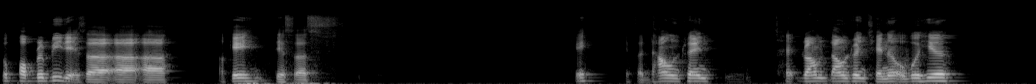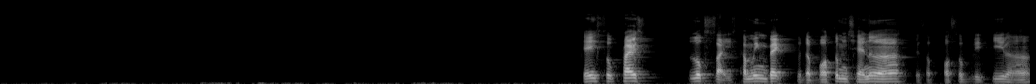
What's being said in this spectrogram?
So probably there's a, a, a okay, there's a okay there's a downtrend down downtrend channel over here okay so price looks like it's coming back to the bottom channel uh. there's a possibility uh.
